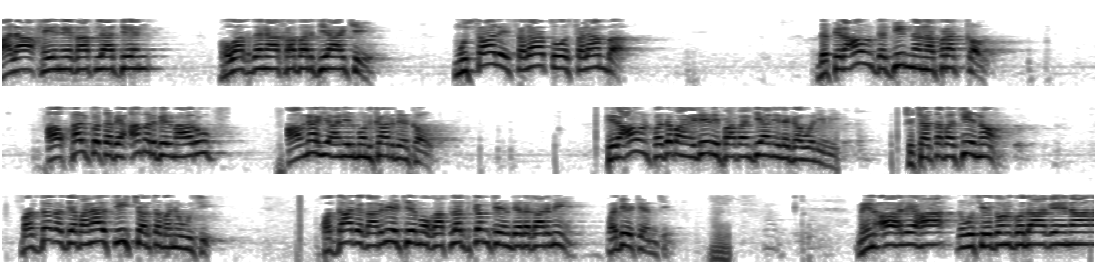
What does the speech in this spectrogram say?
علا حين غفلتين په وخت نه خبرتیا کې موسی عليه صلوات و سلام با د فرعون د دین نه نفرت کو او خلکو ته به امر بالمعروف او نهي عن المنکر به کو فرعون په د باندې ډېرې پابندیانې لګولې وي چې چرته بچي نه بس دغه چې بناسي هیڅ چرته بنه وسی خدا د غرمې ټیم او غفلت کم ټیم دی د غرمې په دې ټیم کې من اهلها د اوسېدونکو دا غینا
